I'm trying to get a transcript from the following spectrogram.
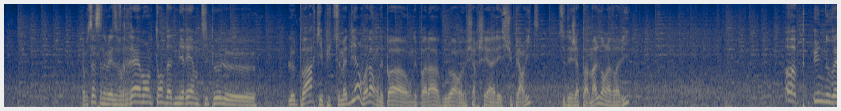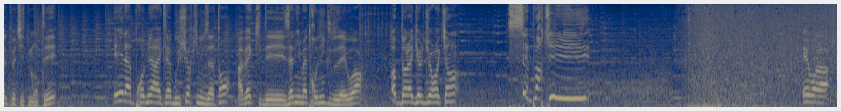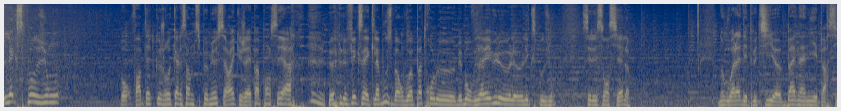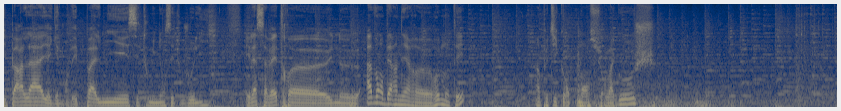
Comme ça, ça nous laisse vraiment le temps d'admirer un petit peu le, parc et puis de se mettre bien. Voilà, on n'est pas, pas là à vouloir chercher à aller super vite. C'est déjà pas mal dans la vraie vie. Hop, une nouvelle petite montée. Et la première éclaboussure qui nous attend avec des animatronics, vous allez voir. Hop, dans la gueule du requin. C'est parti Et voilà, l'explosion. Bon, faudra peut-être que je recale ça un petit peu mieux. C'est vrai que j'avais pas pensé à le, fait que ça éclabousse. Bah, on voit pas trop le... Mais bon, vous avez vu l'explosion. C'est l'essentiel. Donc voilà des petits euh, bananiers par-ci par-là. Il y a également des palmiers. C'est tout mignon, c'est tout joli. Et là ça va être euh, une avant-dernière euh, remontée. Un petit campement sur la gauche.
